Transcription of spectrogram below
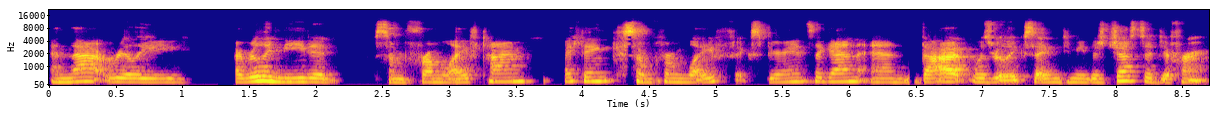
and that really I really needed some from lifetime i think some from life experience again and that was really exciting to me there's just a different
